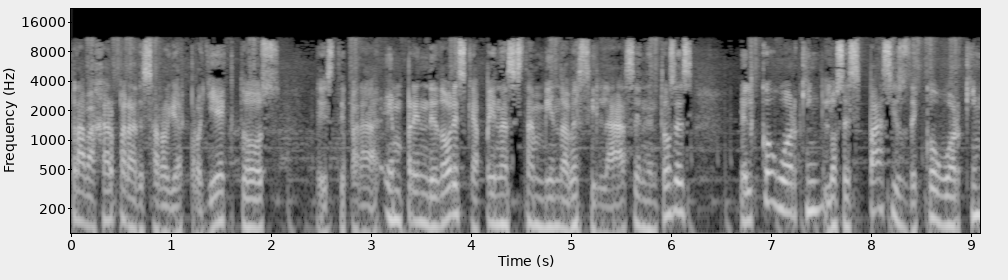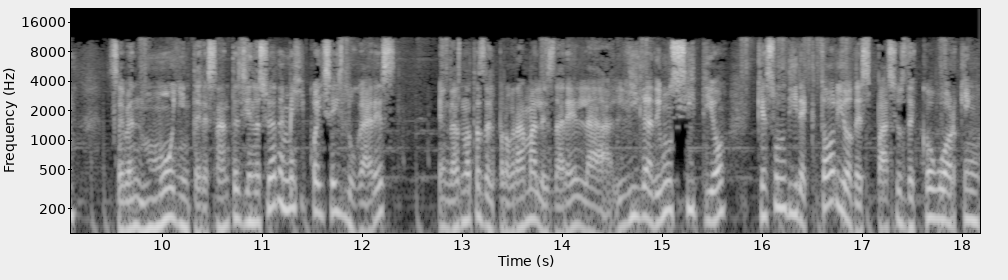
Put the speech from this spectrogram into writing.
trabajar para desarrollar proyectos, este, para emprendedores que apenas están viendo a ver si la hacen. Entonces, el coworking, los espacios de coworking se ven muy interesantes y en la Ciudad de México hay seis lugares. En las notas del programa les daré la liga de un sitio que es un directorio de espacios de coworking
